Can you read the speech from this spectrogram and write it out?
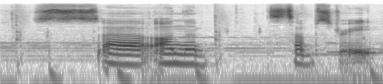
uh, on the substrate.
